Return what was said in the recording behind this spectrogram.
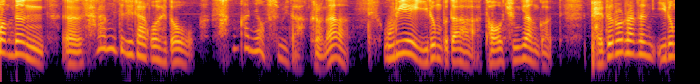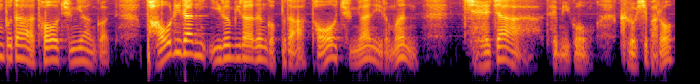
없는 어, 사람들이라고 해도 상관이 없습니다. 그러나 우리의 이름보다 더 중요한 것, 베드로라는 이름보다 더 중요한 것, 바울이라는 이름이라는 것보다 더 중요한 이름은 제자됨이고 그것이 바로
